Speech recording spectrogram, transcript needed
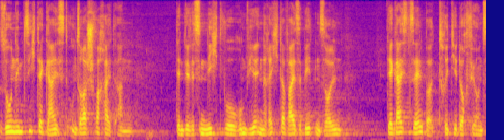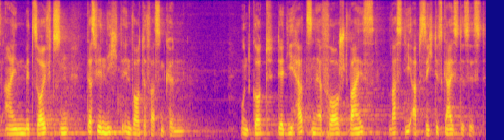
so nimmt sich der Geist unserer Schwachheit an, denn wir wissen nicht, worum wir in rechter Weise beten sollen. Der Geist selber tritt jedoch für uns ein mit Seufzen, das wir nicht in Worte fassen können. Und Gott, der die Herzen erforscht, weiß, was die Absicht des Geistes ist.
